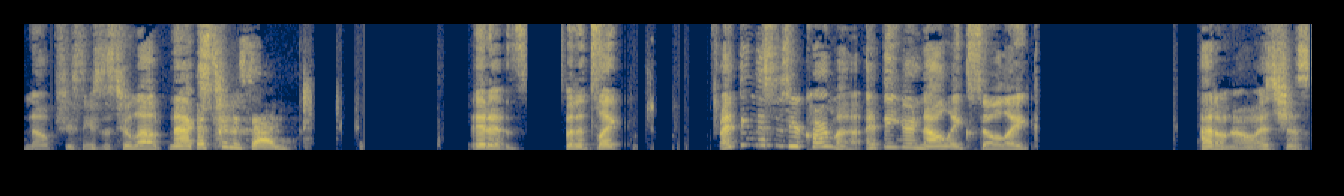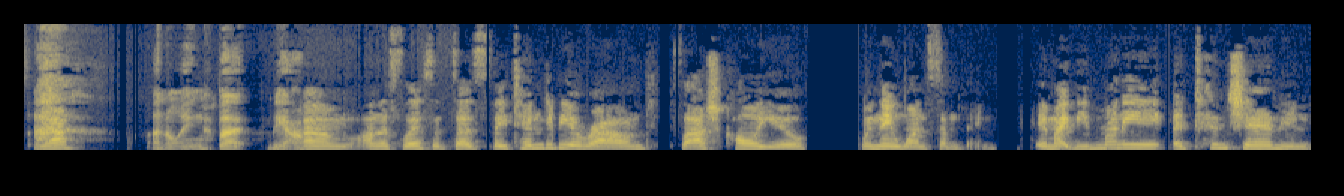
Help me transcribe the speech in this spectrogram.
nope, she sneezes too loud. Next. That's kind of sad. It is. But it's like, I think this is your karma. I think you're now like so like, I don't know. It's just Yeah. Annoying. But yeah. Um, on this list, it says they tend to be around slash call you when they want something. It might be money, attention, an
